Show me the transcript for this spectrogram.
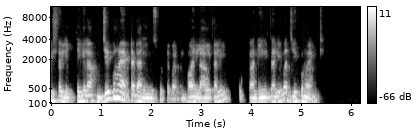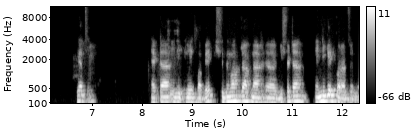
বিষয় লিখতে গেলে আপনি যে কোনো একটা কালি ইউজ করতে পারবেন হয় লাল কালি বা নীল কালি বা যে কোনো একটা। ঠিক আছে? একটা। লিখলেই হবে শুধুমাত্র আপনার বিষয়টা ইন্ডিকেট করার জন্য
